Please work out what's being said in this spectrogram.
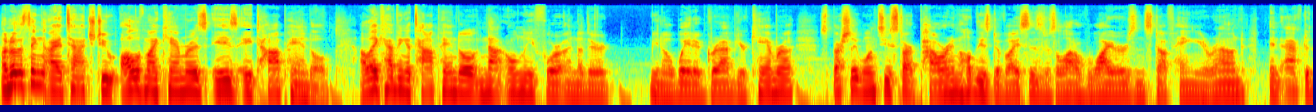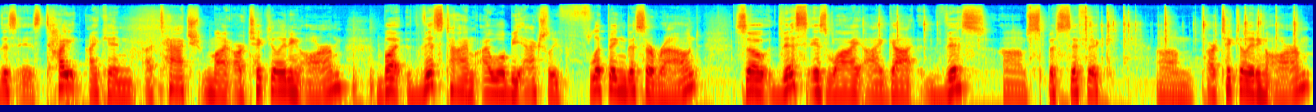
Another thing I attach to all of my cameras is a top handle. I like having a top handle not only for another you know way to grab your camera especially once you start powering all these devices. There's a lot of wires and stuff hanging around. And after this is tight I can attach my articulating arm. But this time I will be actually flipping this around. So this is why I got this um, specific um, articulating arm.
